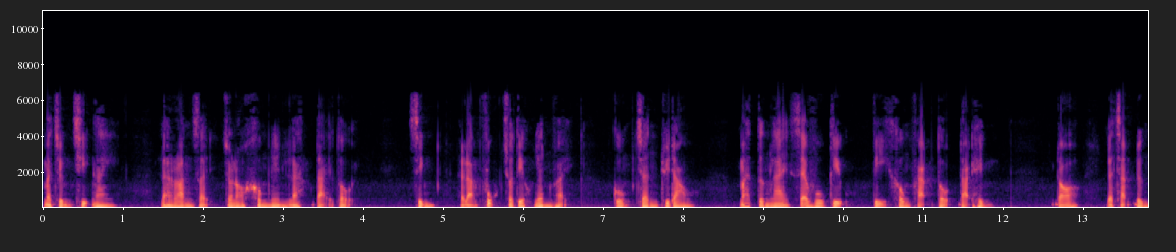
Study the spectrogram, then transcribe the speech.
mà trừng trị ngay là răn dạy cho nó không nên làm đại tội. Chính là làm phúc cho tiểu nhân vậy. Cùm chân tuy đau mà tương lai sẽ vô cựu vì không phạm tội đại hình. Đó là chặn đứng,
